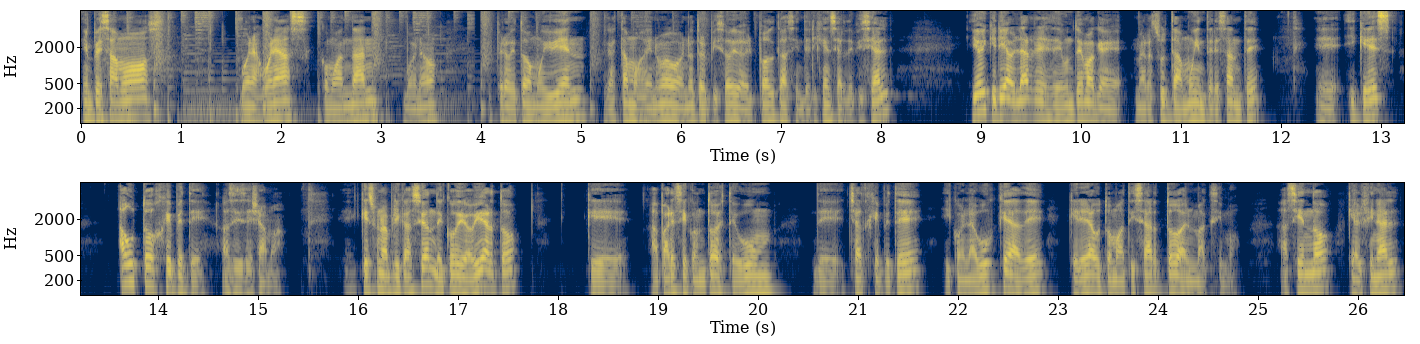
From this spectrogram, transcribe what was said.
Empezamos. Buenas, buenas, ¿cómo andan? Bueno, espero que todo muy bien. Acá estamos de nuevo en otro episodio del podcast Inteligencia Artificial. Y hoy quería hablarles de un tema que me resulta muy interesante eh, y que es AutoGPT, así se llama. Eh, que es una aplicación de código abierto que aparece con todo este boom de ChatGPT y con la búsqueda de querer automatizar todo al máximo, haciendo que al final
